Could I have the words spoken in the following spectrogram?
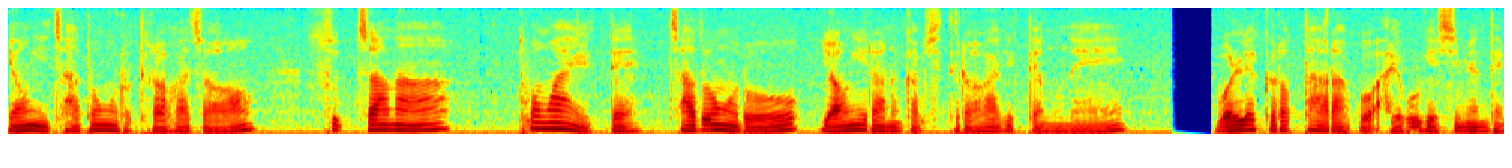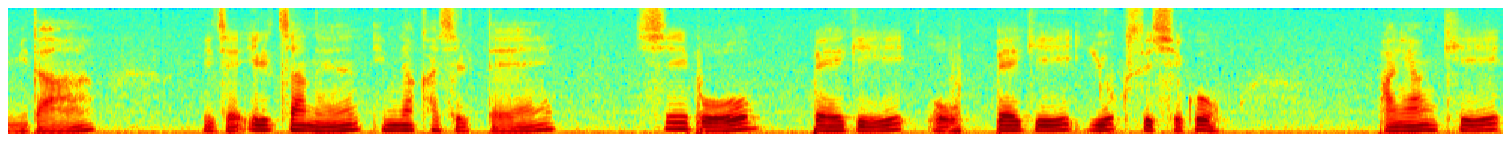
0이 자동으로 들어가죠. 숫자나 통화일 때 자동으로 0이라는 값이 들어가기 때문에 원래 그렇다라고 알고 계시면 됩니다. 이제 일자는 입력하실 때 15 빼기 5 빼기 6 쓰시고 방향키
